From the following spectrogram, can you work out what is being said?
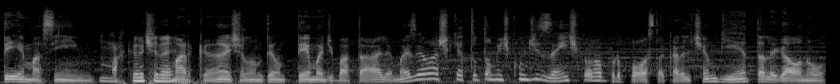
tema, assim, Marcante, né? marcante, ela não tem um tema de batalha, mas eu acho que é totalmente condizente com a proposta, cara. Ele tinha ambienta legal no,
